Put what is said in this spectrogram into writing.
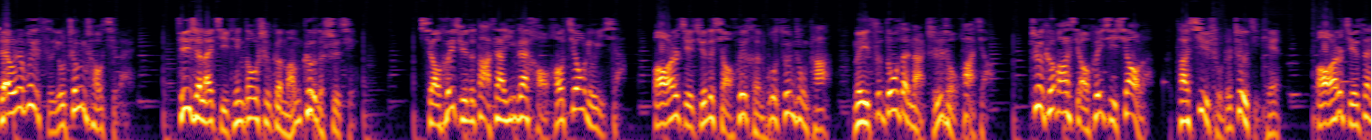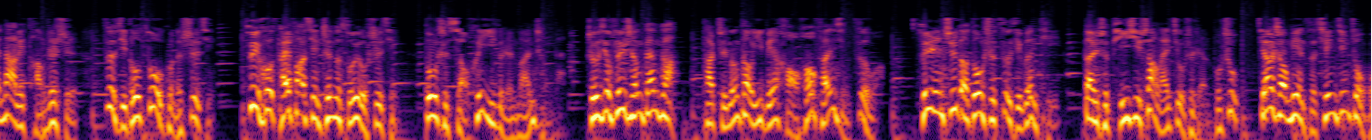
两人为此又争吵起来。接下来几天都是各忙各的事情。小黑觉得大家应该好好交流一下。宝儿姐觉得小黑很不尊重她，每次都在那指手画脚，这可把小黑气笑了。他细数着这几天，宝儿姐在那里躺着时自己都做过的事情，最后才发现真的所有事情都是小黑一个人完成的，这就非常尴尬。他只能到一边好好反省自我。虽然知道都是自己问题，但是脾气上来就是忍不住，加上面子千斤重，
